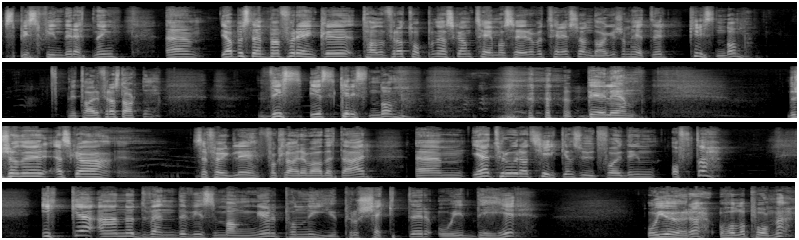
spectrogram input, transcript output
spissfindig retning. Eh, Jeg har bestemt meg for å egentlig ta det fra toppen. Jeg skal ha en temaserie over tre søndager som heter kristendom. Vi tar det fra starten. This is kristendom. Del 1. Du skjønner, jeg skal selvfølgelig forklare hva dette er. Jeg tror at kirkens utfordring ofte ikke er nødvendigvis mangel på nye prosjekter og ideer å gjøre og holde på med,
